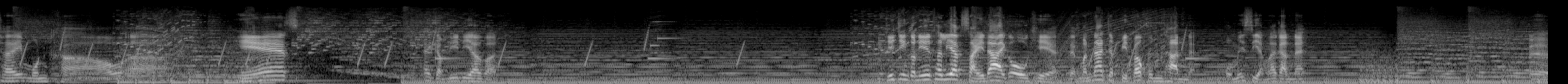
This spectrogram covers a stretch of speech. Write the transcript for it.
ใช้มนขาวอ่าเฮสให้กับลีเดียก่อนที่จริงตอนนี้ถ้าเรียกใส่ได้ก็โอเค แต่มันน่าจะปิดว่าคุมทันน่ะผมไม่เสี่ยงแล้วกันนะ เออ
